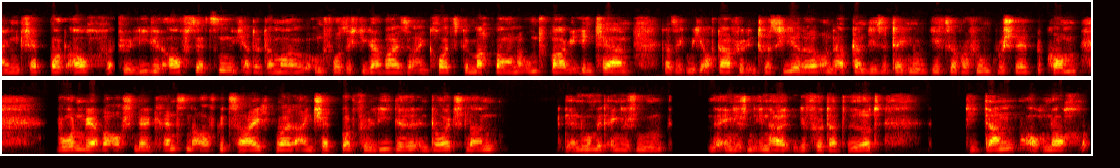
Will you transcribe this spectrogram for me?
einen Chatbot auch für Legal aufsetzen. Ich hatte da mal unvorsichtigerweise ein Kreuz gemacht bei einer Umfrage intern, dass ich mich auch dafür interessiere und habe dann diese Technologie zur Verfügung gestellt bekommen. Wurden mir aber auch schnell Grenzen aufgezeigt, weil ein Chatbot für Legal in Deutschland, der nur mit englischen, englischen Inhalten gefüttert wird, die dann auch noch,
